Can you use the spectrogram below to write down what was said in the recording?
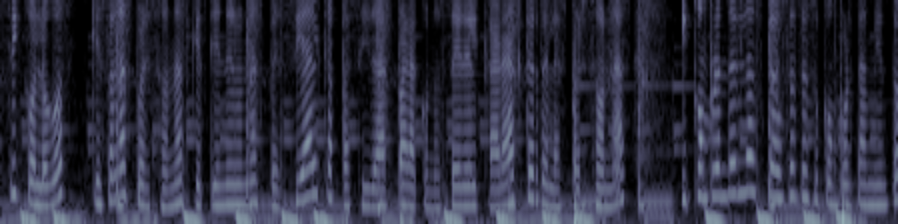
psicólogos, que son las personas que tienen una especial capacidad para conocer el carácter de las personas y comprender las causas de su comportamiento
